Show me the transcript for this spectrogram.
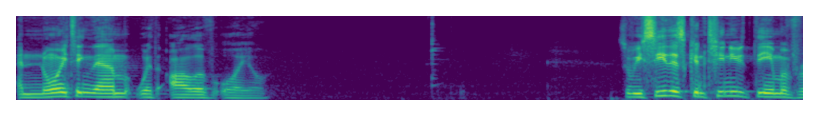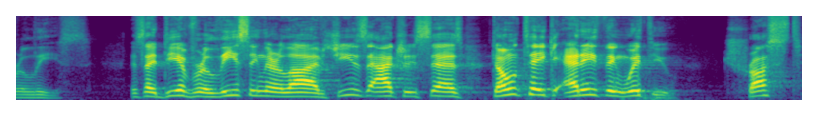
anointing them with olive oil. So we see this continued theme of release. This idea of releasing their lives. Jesus actually says, Don't take anything with you, trust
